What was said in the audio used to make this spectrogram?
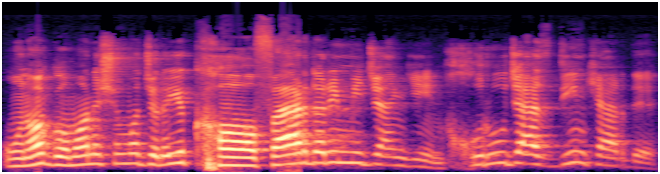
اونا گمانشون ما جلوی کافر داریم میجنگیم. خروج از دین کرده.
